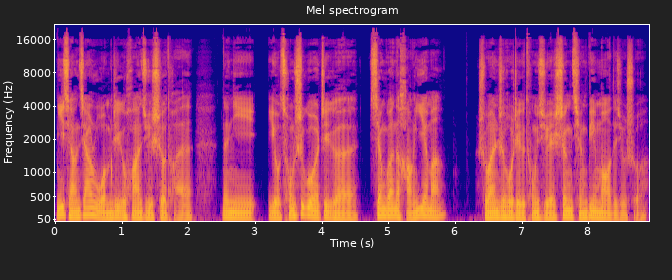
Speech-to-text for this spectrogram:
你想加入我们这个话剧社团？那你有从事过这个相关的行业吗？”说完之后，这个同学声情并茂的就说。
